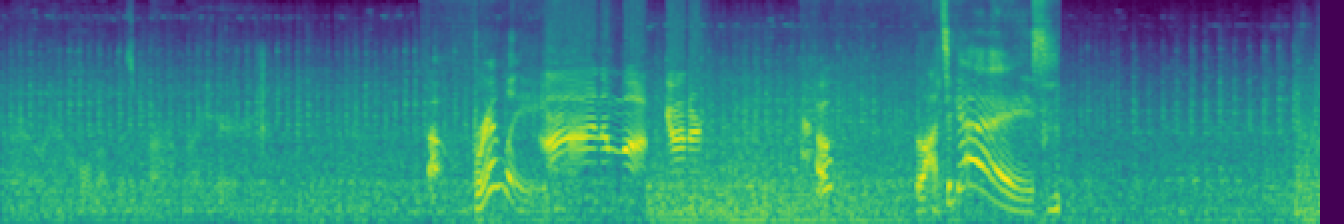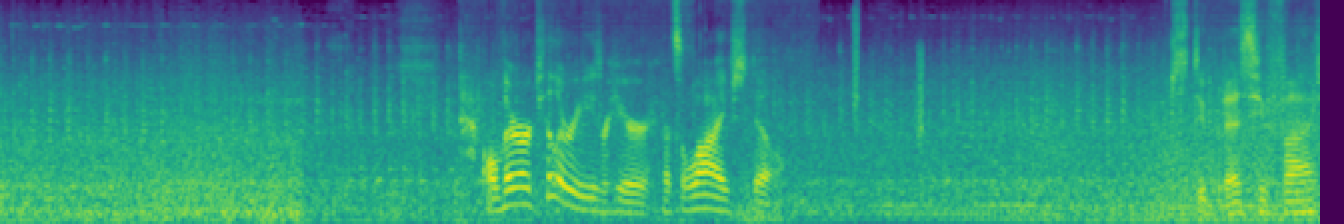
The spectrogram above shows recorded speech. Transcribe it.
Alright, we're gonna hold up this berm right here. Oh, really? them up, gunner. Oh, lots of guys. All their artillery is here. That's alive still. Stupid SU5.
